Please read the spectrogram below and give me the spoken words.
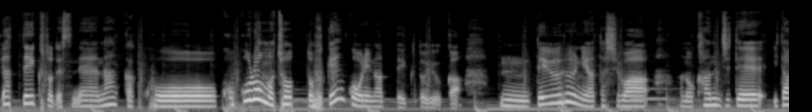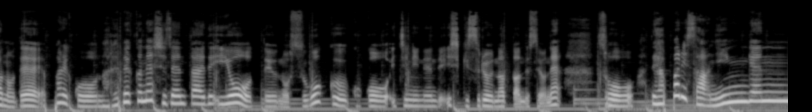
やっていくとですね、なんかこう、心もちょっと不健康になっていくというか、うん、っていうふうに私はの感じていたので、やっぱりこう、なるべくね、自然体でいようっていうのをすごくここ1、2年で意識するようになったんですよね。そう。で、やっぱりさ、人間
